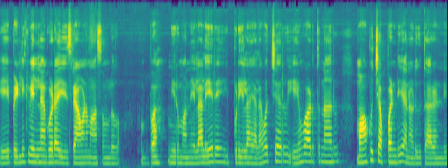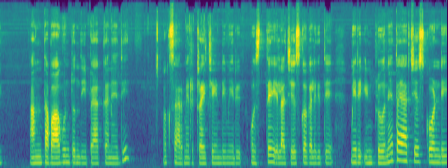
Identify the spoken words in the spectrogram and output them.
ఏ పెళ్ళికి వెళ్ళినా కూడా ఈ శ్రావణ మాసంలో అబ్బా మీరు మొన్న ఇలా లేరే ఇప్పుడు ఇలా ఎలా వచ్చారు ఏం వాడుతున్నారు మాకు చెప్పండి అని అడుగుతారండి. అంత బాగుంటుంది ఈ ప్యాక్ అనేది. ఒకసారి మీరు ట్రై చేయండి మీరు వస్తే ఇలా చేసుకోగలిగితే మీరు ఇంట్లోనే తయారు చేసుకోండి.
